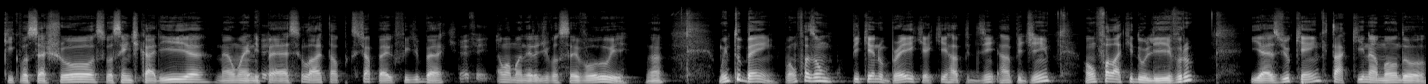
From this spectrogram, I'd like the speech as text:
O que, que você achou? Se você indicaria né, uma Perfeito. NPS lá e tal, porque você já pega o feedback. Perfeito. É uma maneira de você evoluir, né? Muito bem, vamos fazer um pequeno break aqui rapidinho. rapidinho. Vamos falar aqui do livro Yes You Can, que está aqui na mão do,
